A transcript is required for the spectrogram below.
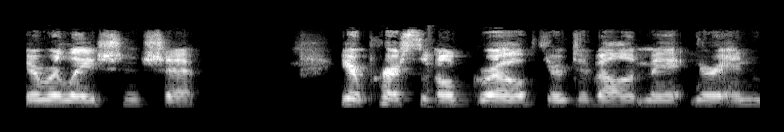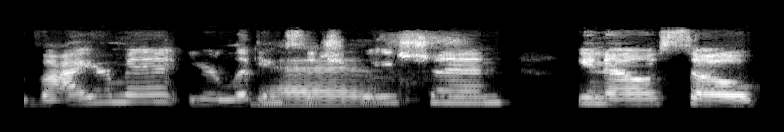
your relationship, your personal growth, your development, your environment, your living yes. situation, you know, so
